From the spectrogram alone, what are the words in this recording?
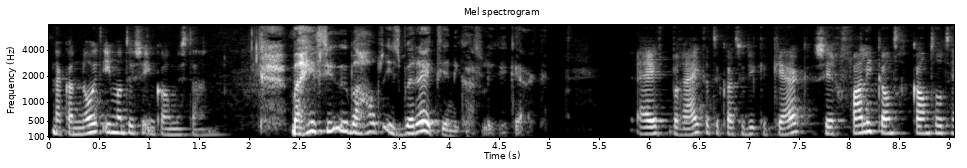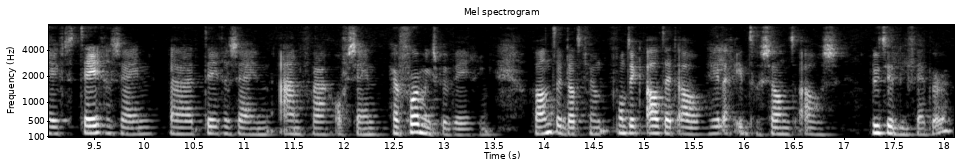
Daar kan nooit iemand tussenin komen staan. Maar heeft u überhaupt iets bereikt in de katholieke kerk? Hij heeft bereikt dat de katholieke kerk zich valikant gekanteld heeft tegen zijn, uh, tegen zijn aanvraag of zijn hervormingsbeweging. Want, en dat vond ik altijd al heel erg interessant als Luther-liefhebber,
